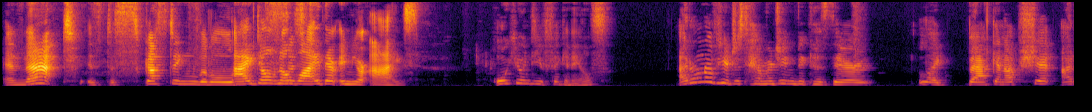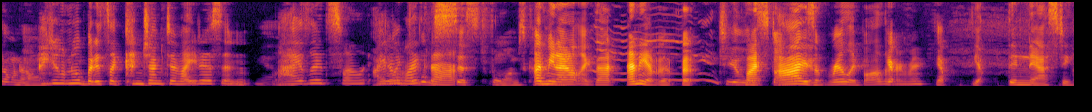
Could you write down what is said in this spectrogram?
And that is disgusting little I don't know sis- why they're in your eyes. Or you're into your fingernails. I don't know if you're just hemorrhaging because they're like backing up shit. I don't know. I don't know, but it's like conjunctivitis and Yeah. eyelids swelling. I, I don't like, like, little that. cyst forms. I mean, I don't like that any of it, but my eyes and- are really bothering me. Yep, yep. They're nasty,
